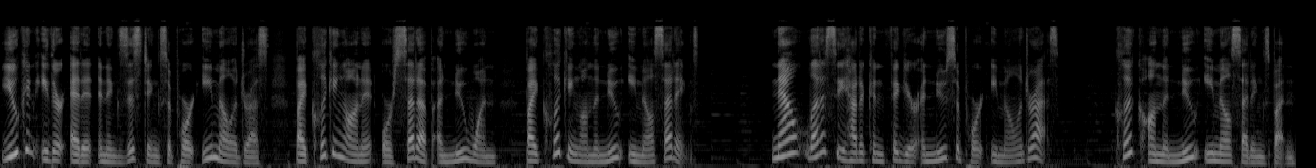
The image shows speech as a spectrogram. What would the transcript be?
You can either edit an existing support email address by clicking on it or set up a new one by clicking on the new email settings. Now, let us see how to configure a new support email address. Click on the New Email Settings button.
